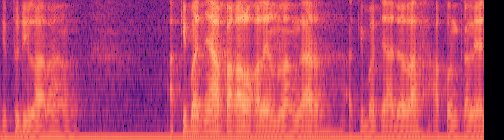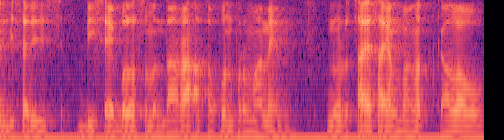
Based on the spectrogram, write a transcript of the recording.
itu dilarang. Akibatnya apa kalau kalian melanggar? Akibatnya adalah akun kalian bisa dis disable sementara ataupun permanen. Menurut saya sayang banget kalau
